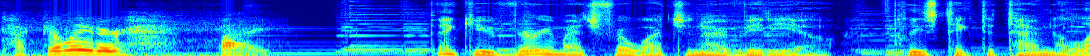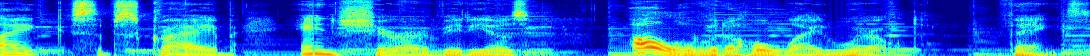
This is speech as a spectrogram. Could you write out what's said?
Talk to you later. Bye. Thank you very much for watching our video. Please take the time to like subscribe and share our videos all over the whole wide world. Thanks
